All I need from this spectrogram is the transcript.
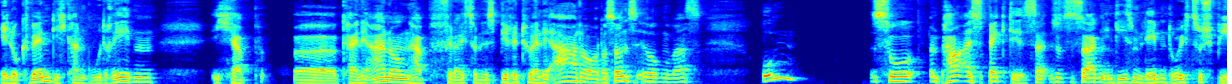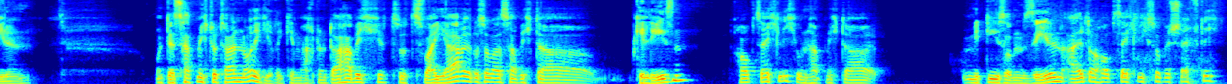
eloquent, ich kann gut reden, ich habe äh, keine Ahnung, habe vielleicht so eine spirituelle Ader oder sonst irgendwas, um so ein paar Aspekte sozusagen in diesem Leben durchzuspielen. Und das hat mich total neugierig gemacht. Und da habe ich so zwei Jahre oder sowas habe ich da gelesen, hauptsächlich, und habe mich da mit diesem Seelenalter hauptsächlich so beschäftigt.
